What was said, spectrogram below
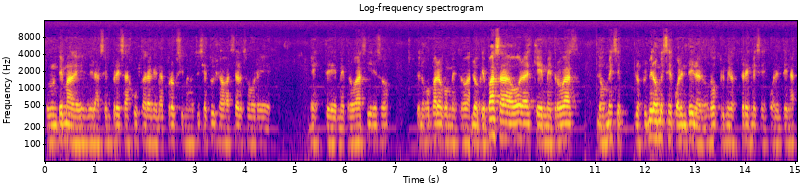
con un tema de, de las empresas, justo ahora que la próxima noticia tuya va a ser sobre este Metrogas y eso. Te lo comparo con Metrogas. Lo que pasa ahora es que Metrogas, los meses, los primeros meses de cuarentena, los dos primeros tres meses de cuarentena,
